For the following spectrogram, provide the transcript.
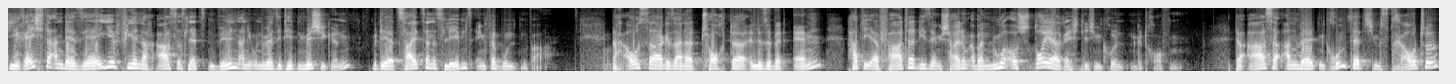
Die Rechte an der Serie fielen nach Arthurs letzten Willen an die Universität Michigan, mit der er Zeit seines Lebens eng verbunden war. Nach Aussage seiner Tochter Elizabeth Ann hatte ihr Vater diese Entscheidung aber nur aus steuerrechtlichen Gründen getroffen. Da Arthur Anwälten grundsätzlich misstraute,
